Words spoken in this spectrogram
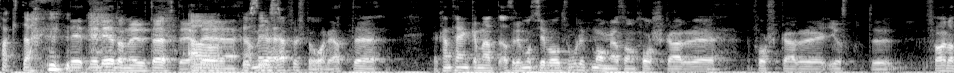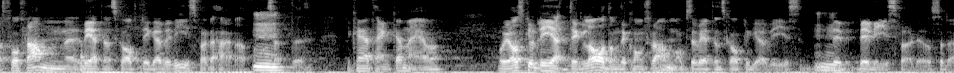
fakta. Det, det är det de är ute efter. Ja, det, ja, jag, jag förstår det. Att, eh, jag kan tänka mig att alltså, det måste ju vara otroligt många som forskar, eh, forskar just eh, för att få fram vetenskapliga bevis för det här. Att, Mm. eh, det kan jag tänka mig. Och, jag skulle bli jätteglad om det kom fram också vetenskapliga bevis, be, bevis för det och sådär.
